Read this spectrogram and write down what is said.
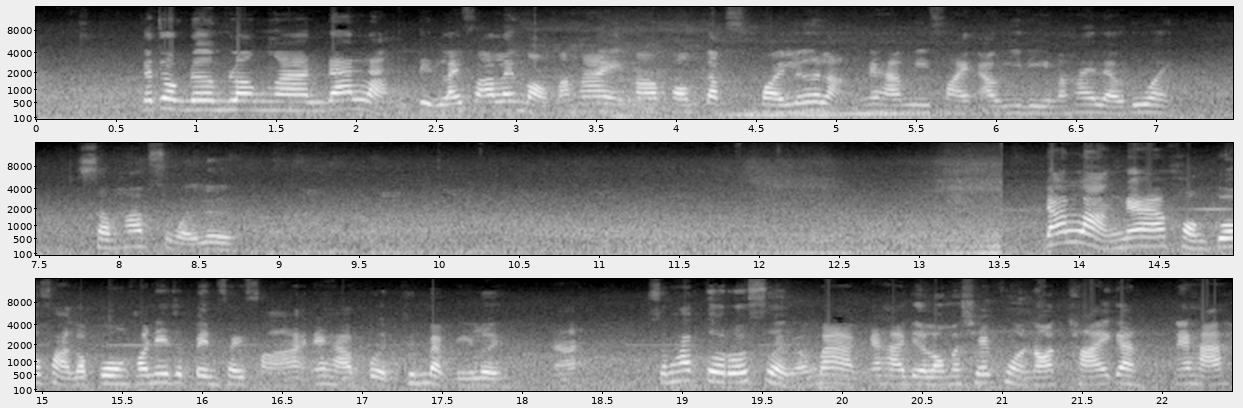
กระจกเดิมโรงงานด้านหลังติดไล่ฟ้าไล่หมอกมาให้ มาพร้อมกับสปอยเลอร์หลังนะคะมีไฟ LED มาให้แล้วด้วย สภาพสวยเลย ด้าน หลังนะคะของตัวฝากระโปรงเขาเนี่ยจะเป็นไฟฟ้านะคะเปิดขึ้นแบบนี้เลยนะสภาพตัวรถสวยมากๆนะคะเดี๋ยวเรามาเช็คหัวน็อตท้ายกันนะคะ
